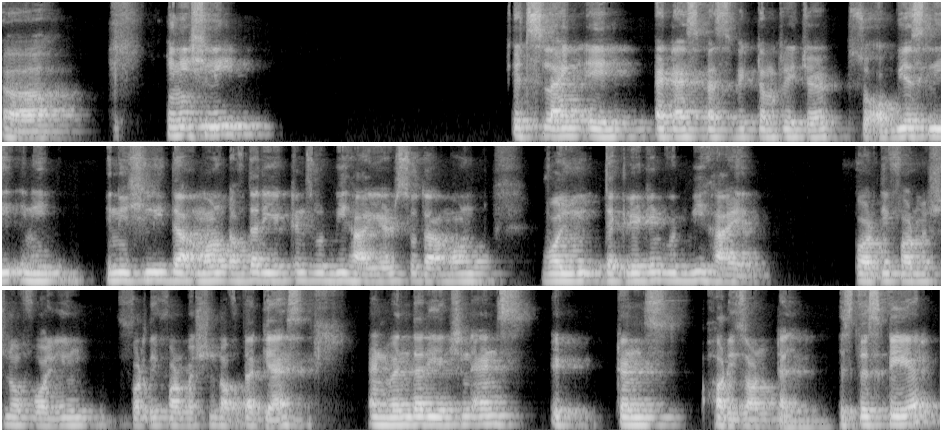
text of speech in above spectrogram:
uh, initially it's line A at a specific temperature. So obviously in, initially the amount of the reactants would be higher. So the amount volume, the gradient would be higher for the formation of volume, for the formation of the gas. And when the reaction ends, it turns horizontal. Is this clear?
